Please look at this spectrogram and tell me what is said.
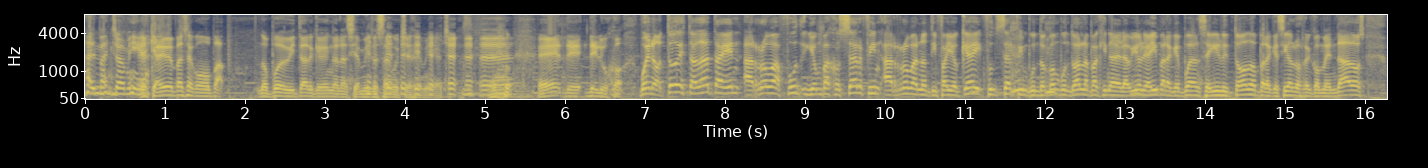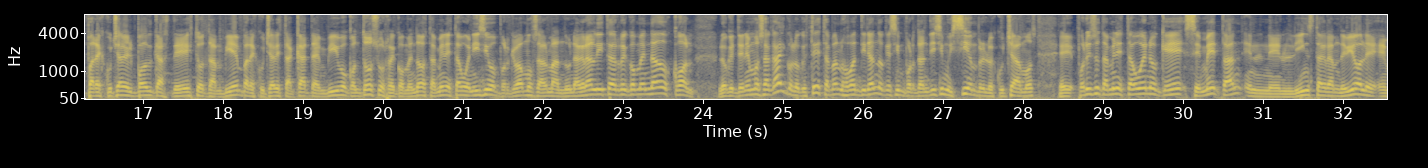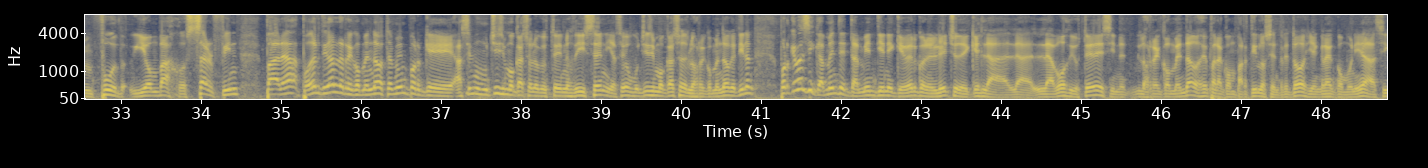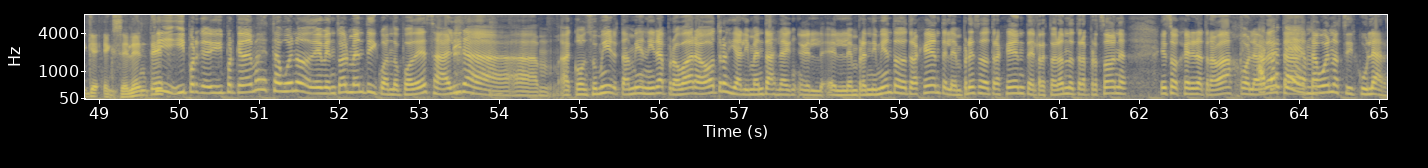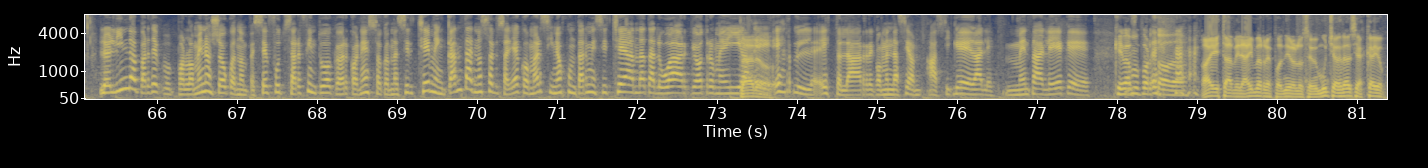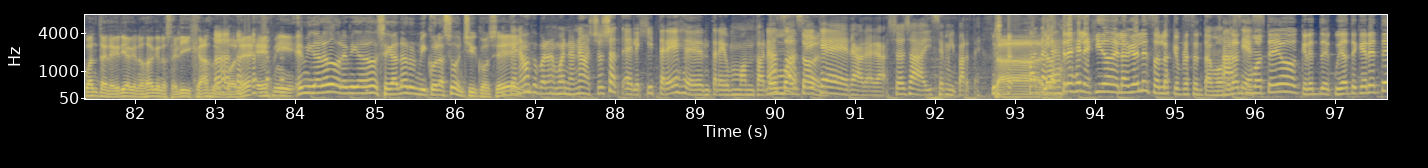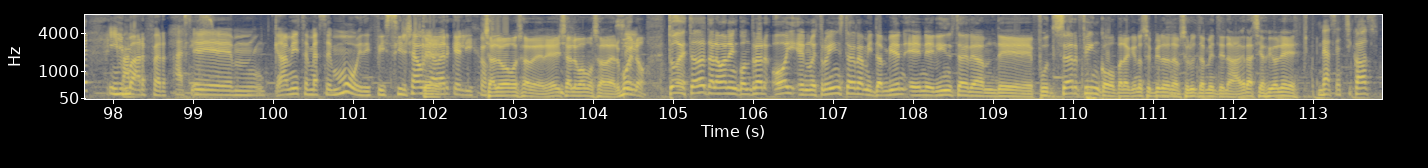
Al pancho amiga. Es que a mí me pasa como papo. No puedo evitar que vengan hacia mí los sándwiches de miga. Eh, de, de lujo. Bueno, toda esta data en arroba food-surfing, arroba notifyok, foodsurfing.com.ar, la página de la Viole ahí para que puedan seguir todo, para que sigan los recomendados, para escuchar el podcast de esto también, para escuchar esta cata en vivo, con todos sus recomendados también está buenísimo porque vamos armando una gran lista de recomendados con lo que tenemos acá y con lo que ustedes también nos van tirando, que es importantísimo y siempre lo escuchamos. Eh, por eso también está bueno que se metan en el Instagram de Viole, en food-surfing, para poder tirarle recomendados también porque hacemos muchísimo caso de lo que ustedes nos dicen y hacemos muchísimo caso de los recomendados que tiran, porque básicamente también tiene que ver con el hecho de que es la, la- la voz de ustedes y los recomendados es para compartirlos entre todos y en gran comunidad. Así que excelente. Sí, y porque, y porque además está bueno eventualmente y cuando podés al ir a, a- consumir también, ir a probar a otros y alimentás la- el emprendimiento de otra gente, la empresa de otra gente, el restaurante de otra persona. Eso genera trabajo, la verdad está, está bueno circular. Lo lindo, aparte, por lo menos yo cuando empecé food surfing tuvo que ver con eso, con decir, che, me encanta no solo salir a comer, sino juntarme y decir, che, andate al lugar, que otro me diga. Claro. Eh, es esto la recomendación. Así que dale, métale que. Que vamos por todo. Ahí está, mira, ahí me respondieron los. Muchas gracias, Cayo. Cuánta alegría que nos da que nos elijas, me pone. Es mi, es mi ganador, es mi ganador. Se ganaron mi corazón, chicos. ¿eh? Tenemos que poner, bueno, no, yo ya elegí tres de entre un montonazo, Un montón. así que no, no, no, yo ya hice mi parte. Claro. Los la- tres elegidos de la Viole son los que presentamos. Así Gran es. Timoteo, Querete- Cuídate Querete y, Y Marfer. Marfer. Así Eh, a mí se me hace muy difícil. Ya voy a ver qué elijo. Ya lo vamos a ver, ¿eh? ya lo vamos a ver. Sí. Bueno, toda esta data la van a encontrar hoy en nuestro Instagram y también en el Instagram de Food Surfing, como para que no se pierdan absolutamente nada. Gracias, Violet. Gracias, chicos.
